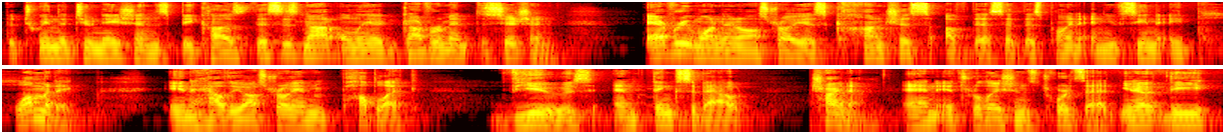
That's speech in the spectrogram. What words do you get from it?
between the two nations because this is not only a government decision. Everyone in Australia is conscious of this at this point, and you've seen a plummeting in how the Australian public views and thinks about China and its relations towards that. You know, the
